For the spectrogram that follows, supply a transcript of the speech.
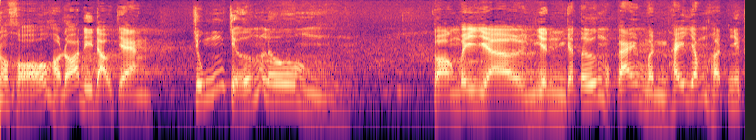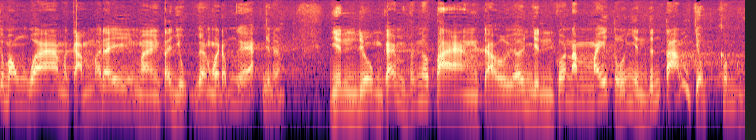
nó khổ hồi đó đi đạo tràng chúng trưởng luôn. Còn bây giờ nhìn cái tướng một cái mình thấy giống hệt như cái bông hoa mà cầm ở đây mà người ta dục ra ngoài đống gác vậy đó. Nhìn vô một cái mình thấy nó tàn trời ơi nhìn có năm mấy tuổi nhìn tính tám chục không à.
